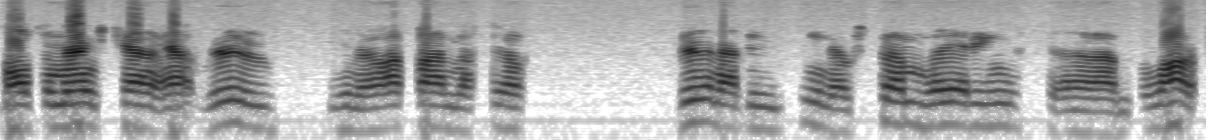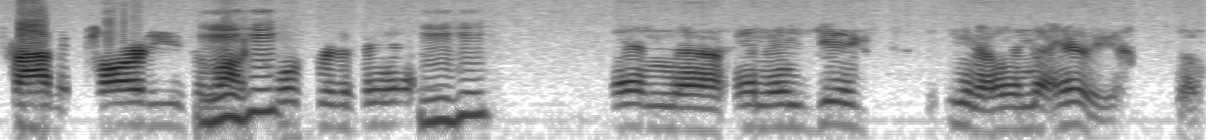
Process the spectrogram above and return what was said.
Balsam Range kind of outgrew. You know, I find myself doing. I do you know some weddings, um, a lot of private parties, a lot Mhm. of corporate events, Mm-hmm. and uh, and then gigs. You know, in the area. So.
